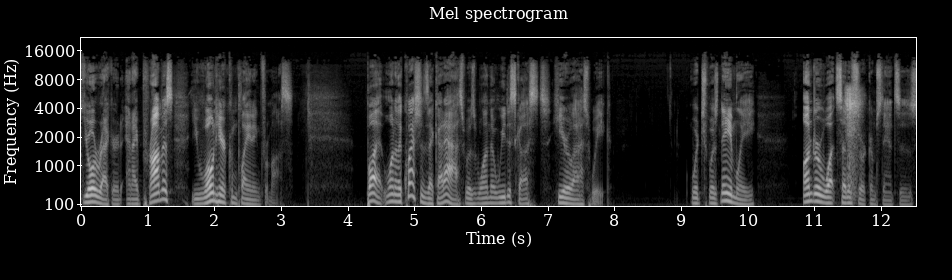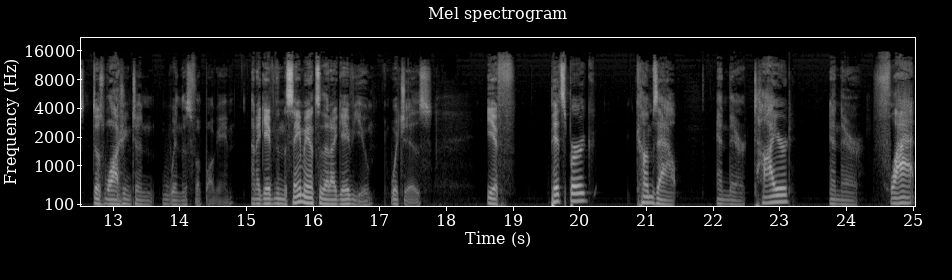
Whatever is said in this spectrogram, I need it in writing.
your record. And I promise you won't hear complaining from us." But one of the questions that got asked was one that we discussed here last week, which was namely, under what set of circumstances does Washington win this football game? And I gave them the same answer that I gave you, which is if Pittsburgh comes out and they're tired and they're flat,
